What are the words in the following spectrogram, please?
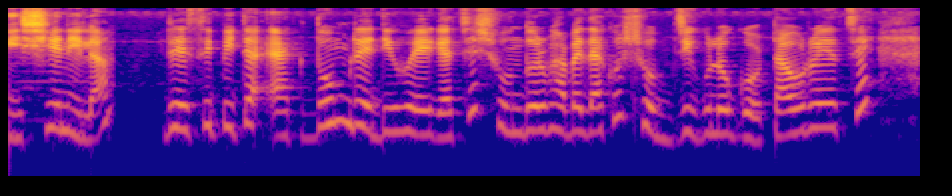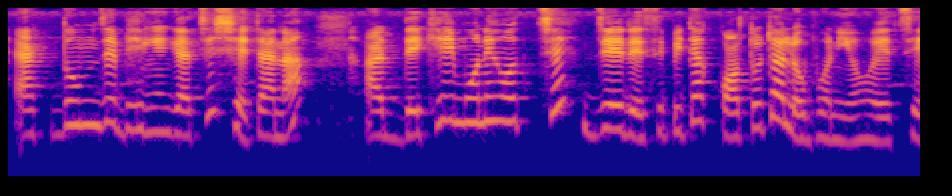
মিশিয়ে নিলাম। রেসিপিটা একদম রেডি হয়ে গেছে। সুন্দরভাবে দেখো সবজিগুলো গোটাও রয়েছে। একদম যে ভেঙে গেছে সেটা না। আর দেখেই মনে হচ্ছে যে রেসিপিটা কতটা লোভনীয় হয়েছে।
